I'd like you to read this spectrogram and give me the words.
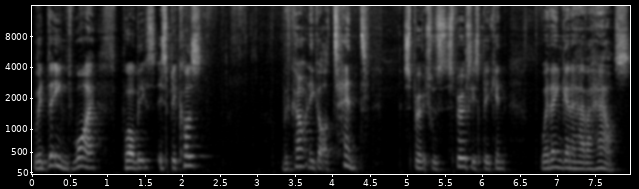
redeemed. Why? Well, it's because we've currently got a tent, spiritual, spiritually speaking, we're then going to have a house.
